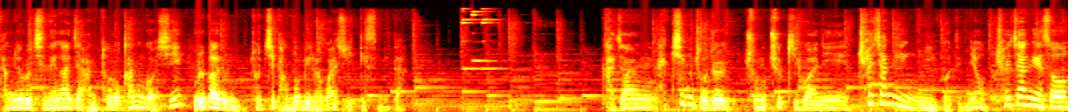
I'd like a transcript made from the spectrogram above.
당뇨로 진행하지 않도록 하는 것이 올바른 조치 방법이라고 할 수 있겠습니다. 가장 핵심 조절 중추 기관이 췌장이거든요. 췌장에서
